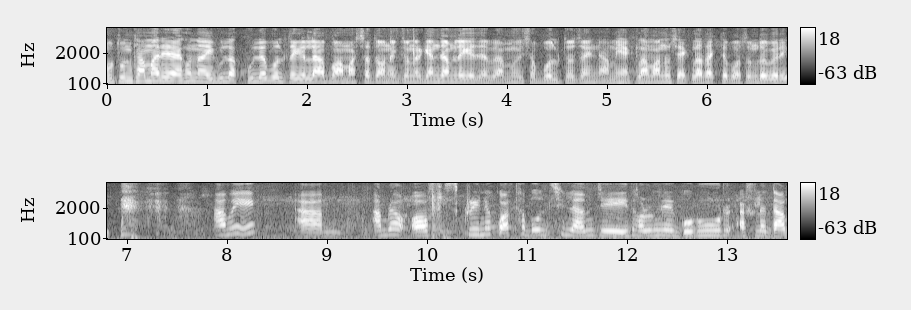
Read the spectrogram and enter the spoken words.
নতুন খামারি এখন এগুলা খুলে বলতে গেলে আপু আমার সাথে অনেকজনের গ্যাঞ্জাম লেগে যাবে আমি ওইসব বলতেও চাই না আমি একলা মানুষ একলা থাকতে পছন্দ করি। আম, আমরা অফ স্ক্রিনে কথা বলছিলাম যে এই ধরনের গরুর আসলে দাম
